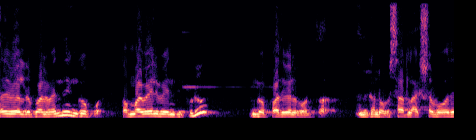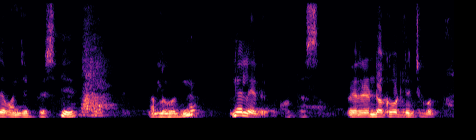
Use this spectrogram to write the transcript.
పదివేల రూపాయలు పోయింది ఇంకో తొంభై వేలు పోయింది ఇప్పుడు ఇంకో పదివేలు కొడతారు ఎందుకంటే ఒకసారి లక్ష పోదేమని చెప్పేసి అట్లా కొట్టినా లేదు కొట్టేస్తాం. వేరే రెండో కోట్ల నుంచి కొడతాం.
